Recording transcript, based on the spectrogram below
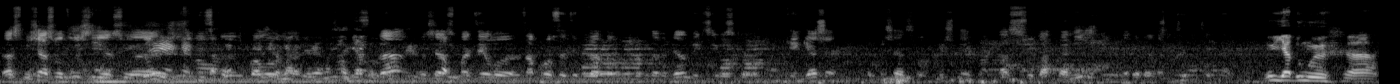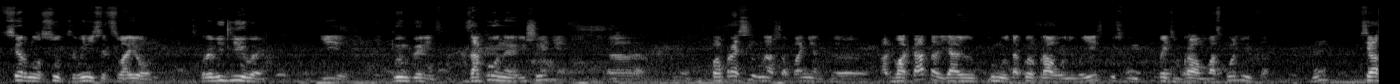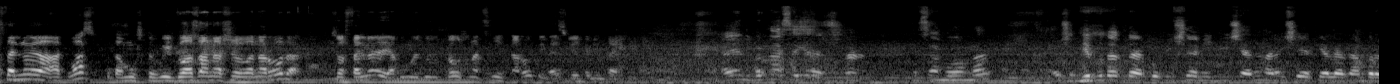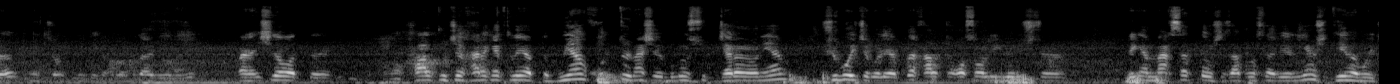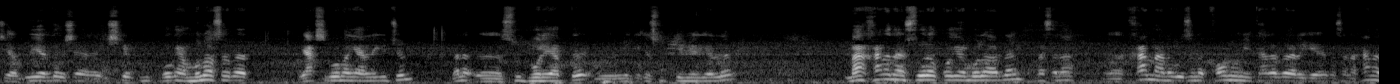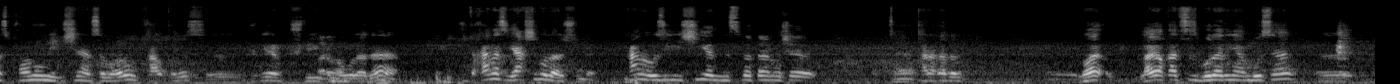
Раз мы сейчас вот вышли с уголовного суда, мы сейчас по делу запроса депутата депутата Бексимовского Кенгяша, мы сейчас вот вышли, нас суд отклонили. Ну, я думаю, э, все равно суд вынесет свое справедливое и, будем говорить, законное решение. Э, попросил наш оппонент э, адвоката, я думаю, такое право у него есть, пусть он этим правом воспользуется. Ну, все остальное от вас, потому что вы глаза нашего народа. Все остальное, я думаю, должен оценить народ и дать свои комментарии. endi bir narsaga xursand bo'lyapman o'sha deputatlar ko'p ishlamaydi deyishadi mana ishlayotganlardan biri mana ishlayapti xalq uchun harakat qilyapti bu ham xuddi mana shu bugun sud jarayoni ham shu bo'yicha bo'lyapti xalqqa osonlik bo'lishi uchun degan maqsadda o'sha zaproslar berilgan o'sha tema bo'yicha u yerda o'sha ishga bo'lgan munosabat yaxshi bo'lmaganligi uchun mana e, sud bo'lyapti sudga berganlar. Man hammadan so'rab qolgan bo'lardim masalan e, hammani o'zini qonuniy talablariga masalan hammasi qonuniy ishlansa boru xalqimiz e, judayam kuchli nima bo'ladi. hammasi yaxshi bo'ladi shunda. Hamma o'ziga ishiga nisbatan o'sha qanaqadir layoqatsiz bo'ladigan bo'lsa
